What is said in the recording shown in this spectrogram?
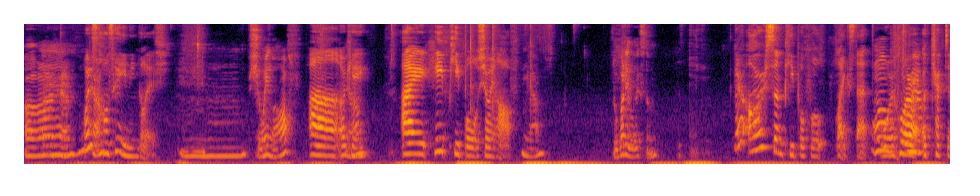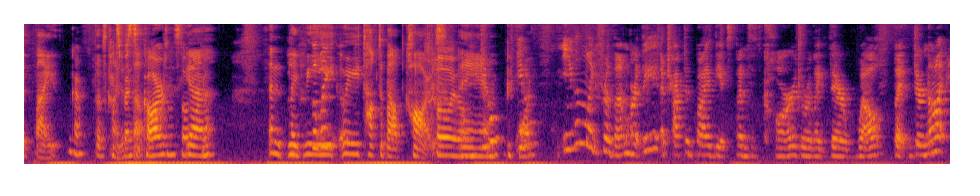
hase. Um, What is okay. hase in English? Mm, showing off? Ah, okay. I hate people showing off. Yeah. Nobody likes them. There are some people who likes that Oh, or who are yeah. attracted by Okay. those kind of Expensive stuff. cars and stuff. Yeah. And like we like- we talked about cars Oh, yeah. and before. you even like for them, aren't they attracted by the expensive cars or like their wealth, but they're not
